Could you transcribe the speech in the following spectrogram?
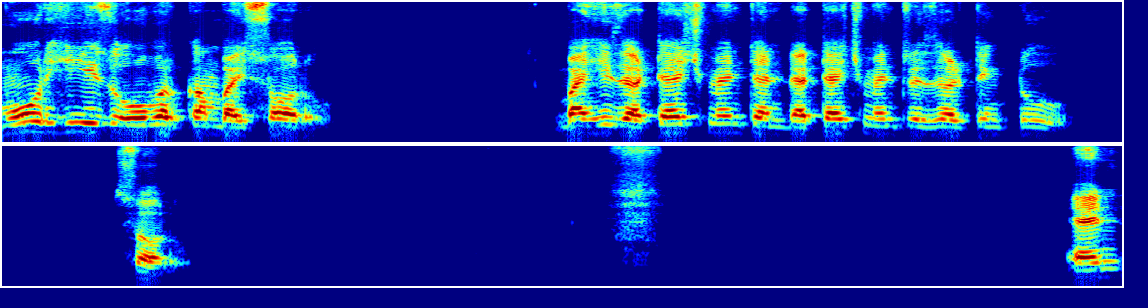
more he is overcome by sorrow, by his attachment and attachment resulting to sorrow. And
